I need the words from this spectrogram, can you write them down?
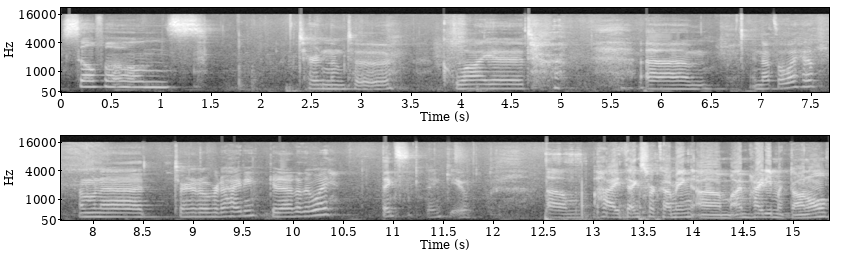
cell phones, turn them to quiet. Um, And that's all I have. I'm gonna turn it over to Heidi, get out of the way. Thanks. Thank you. Um, Hi, thanks for coming. Um, I'm Heidi MacDonald.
